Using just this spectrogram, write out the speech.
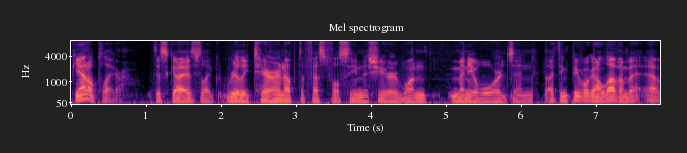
piano player this guy is like really tearing up the festival scene this year. Won many awards, and I think people are going to love him. Uh,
